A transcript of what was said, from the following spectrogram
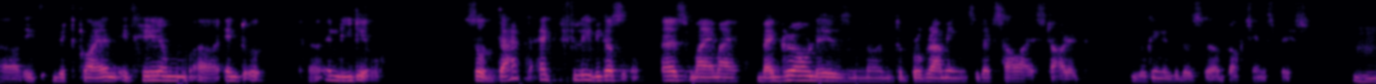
uh, Bitcoin Ethereum uh, into uh, in detail. So that actually because as my my background is you know into programming, so that's how I started looking into this uh, blockchain space. Mm-hmm.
